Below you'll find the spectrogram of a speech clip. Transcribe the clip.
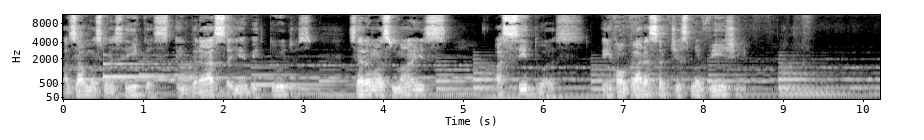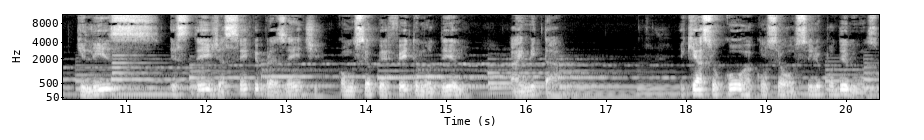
as almas mais ricas em graça e em virtudes, serão as mais assíduas em rogar a Santíssima Virgem, que lhes esteja sempre presente como seu perfeito modelo a imitar, e que a socorra com seu auxílio poderoso.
